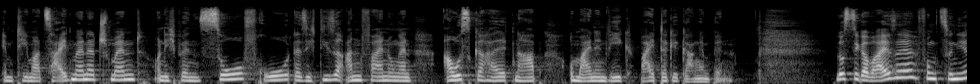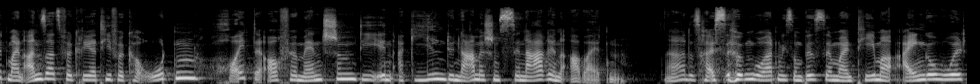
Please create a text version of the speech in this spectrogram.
im Thema Zeitmanagement und ich bin so froh, dass ich diese Anfeindungen ausgehalten habe und meinen Weg weitergegangen bin. Lustigerweise funktioniert mein Ansatz für kreative Chaoten heute auch für Menschen, die in agilen, dynamischen Szenarien arbeiten. Ja, das heißt, irgendwo hat mich so ein bisschen mein Thema eingeholt.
